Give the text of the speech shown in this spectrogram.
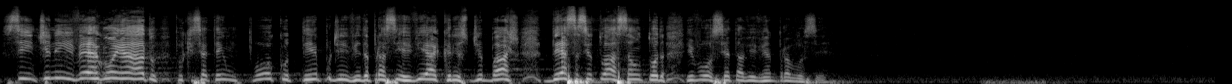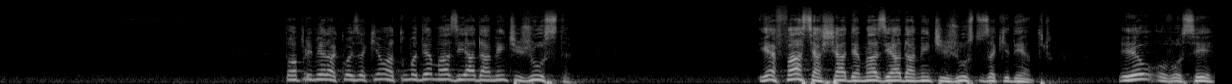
sentindo envergonhado, porque você tem um pouco tempo de vida para servir a Cristo debaixo dessa situação toda e você está vivendo para você. Então a primeira coisa aqui é uma turma demasiadamente justa. E é fácil achar demasiadamente justos aqui dentro. Eu ou você.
